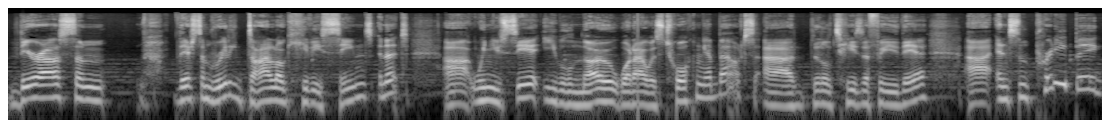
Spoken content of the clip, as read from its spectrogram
There are some there's some really dialogue heavy scenes in it. Uh, when you see it, you will know what I was talking about. Uh, little teaser for you there. Uh, and some pretty big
